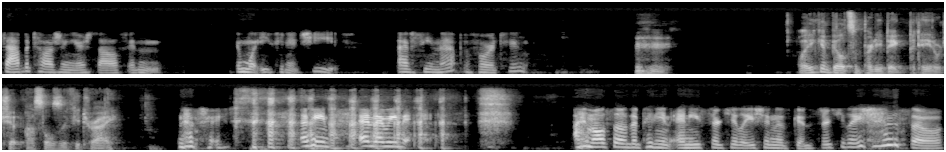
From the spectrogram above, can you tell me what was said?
sabotaging yourself in in what you can achieve. I've seen that before too. Mm-hmm. Well, you can build some pretty big potato chip muscles if you try. That's right. I mean, and I mean, I'm also of the opinion any circulation is good circulation. So,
